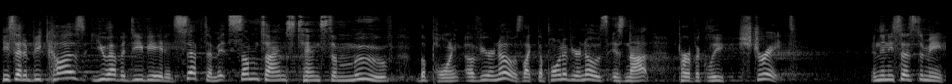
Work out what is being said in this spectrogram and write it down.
He said, and because you have a deviated septum, it sometimes tends to move the point of your nose. Like the point of your nose is not perfectly straight. And then he says to me,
